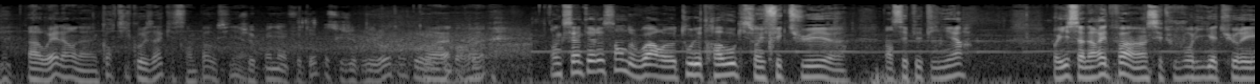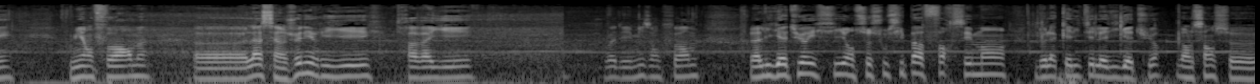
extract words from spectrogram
Ah ouais, là, on a un corticosa qui est sympa aussi. hein. Je vais prendre en photo parce que j'ai pris l'autre pour le Ouais, comparer. ouais. Donc c'est intéressant de voir euh, tous les travaux qui sont effectués euh, dans ces pépinières. Vous voyez, ça n'arrête pas, hein, c'est toujours ligaturé, mis en forme. Euh, là, c'est un genévrier travaillé. Je vois des mises en forme. La ligature ici, on ne se soucie pas forcément de la qualité de la ligature, dans le sens, euh,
